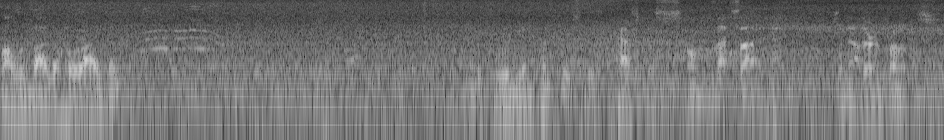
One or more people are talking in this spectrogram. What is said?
Followed by the horizon. And the Caribbean Princess just passed us on that side. So now they're in front of us.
